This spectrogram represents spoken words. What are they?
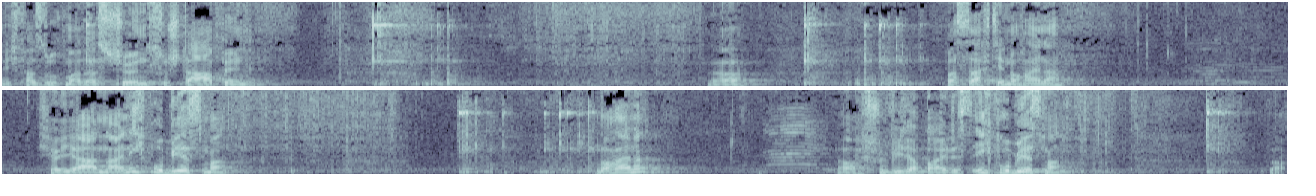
Ich versuche mal, das schön zu stapeln. Ja. Was sagt ihr noch einer? Ich höre ja, nein, ich probier's mal. Noch einer? Nein. Oh, schon wieder beides. Ich probiere es mal. So.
